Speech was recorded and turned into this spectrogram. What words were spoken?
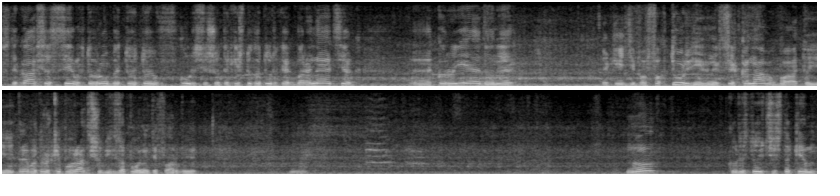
стикався з цим, хто робить, той, той в курсі, що такі штукатурки, як баранець, як е, короєд, вони такі, типу, фактурні, в них цих канавок багато є. І треба трошки пограти, щоб їх заповнити фарбою. Ну, користуючись таким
